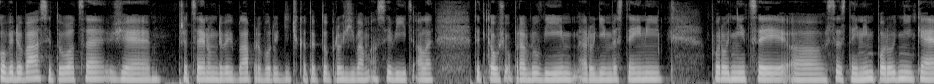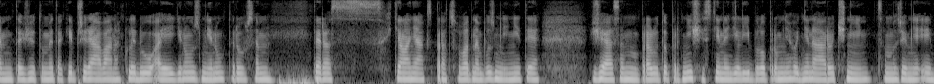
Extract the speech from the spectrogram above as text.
covidová situace, že přece jenom kdybych byla prvorodička, tak to prožívám asi víc, ale teďka už opravdu vím, rodím ve stejný porodnici uh, se stejným porodníkem, takže to mi taky přidává na klidu. A jedinou změnu, kterou jsem teda chtěla nějak zpracovat nebo změnit je, že já jsem opravdu to první šesti nedělí bylo pro mě hodně náročný, samozřejmě i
